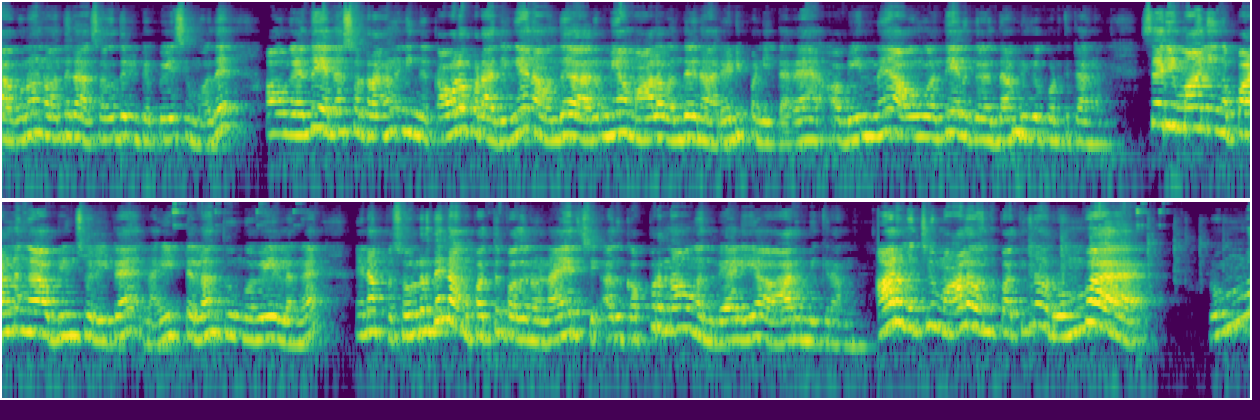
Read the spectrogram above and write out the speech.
ஆகணும்னு வந்து நான் சகோதரிகிட்ட பேசும்போது அவங்க வந்து என்ன சொல்கிறாங்கன்னு நீங்கள் கவலைப்படாதீங்க. நான் வந்து அருமையாக மாலை வந்து நான் ரெடி பண்ணி தரேன் அப்படின்னு அவங்க வந்து எனக்கு நம்பிக்கை கொடுத்துட்டாங்க. சரிம்மா நீங்கள் பண்ணுங்க அப்படின்னு சொல்லிட்டேன். நைட்டெல்லாம் தூங்கவே இல்லைங்க. ஏன்னா இப்போ சொல்கிறதே நாங்கள் பத்து பதினொன்று ஆயிடுச்சு அதுக்கப்புறம் தான் அவங்க அந்த வேலையை ஆரம்பிக்கிறாங்க. ஆரம்பித்து மாலை வந்து பார்த்திங்கன்னா ரொம்ப ரொம்ப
